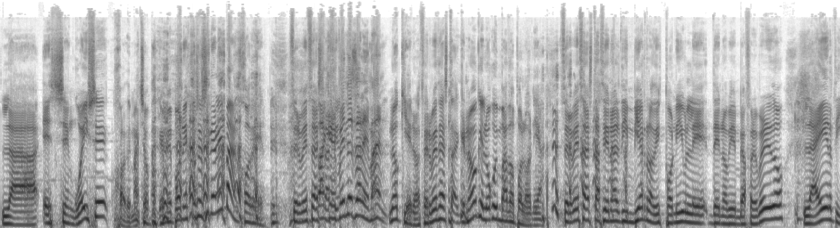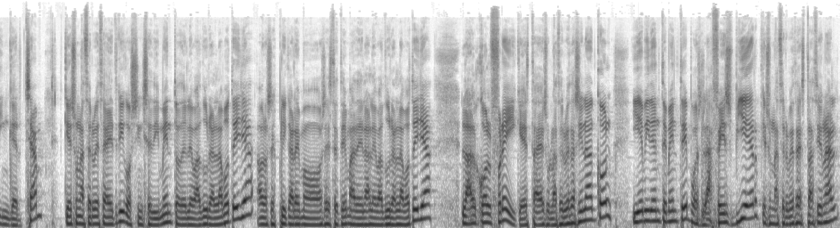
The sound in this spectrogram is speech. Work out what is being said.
La Essenweise. Joder, macho, ¿por qué me pones cosas en alemán? Joder. Cerveza. Para que vendas alemán. No quiero. Cerveza esta- que no, que luego invado Polonia. Cerveza estacional de invierno disponible de noviembre a febrero. La Erdinger Champ, que es una cerveza de trigo sin sedimento de levadura en la botella. Ahora os explicaremos este tema de la levadura en la botella. La Alcohol Frey, que esta es una cerveza sin alcohol. Y evidentemente, pues la Fest Beer, que es una cerveza estacional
